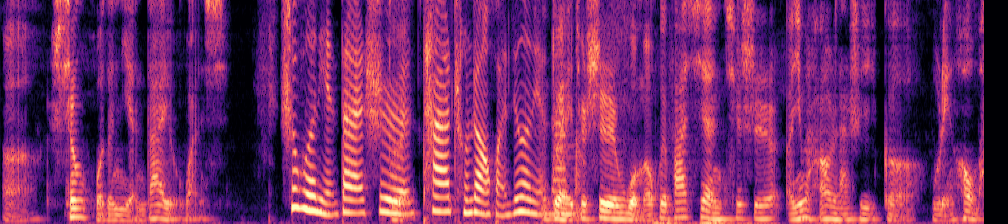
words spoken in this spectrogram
呃生活的年代有关系。生活的年代是他成长环境的年代对，就是我们会发现，其实呃，因为韩老师他是一个五零后嘛，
